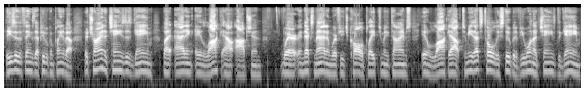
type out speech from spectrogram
These are the things that people complain about. They're trying to change this game by adding a lockout option where in next Madden, where if you call a play too many times, it'll lock out. To me, that's totally stupid. If you want to change the game,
